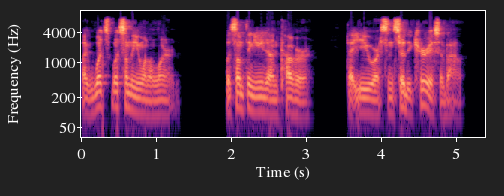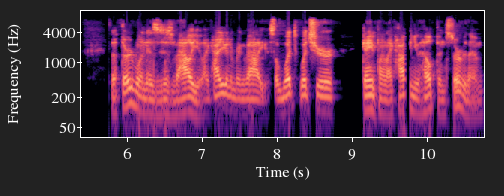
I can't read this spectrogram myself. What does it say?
Like what's what's something you want to learn? What's something you need to uncover? that you are sincerely curious about. The third one is just value. Like, how are you going to bring value? So, what, what's your game plan? Like, how can you help and serve them?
